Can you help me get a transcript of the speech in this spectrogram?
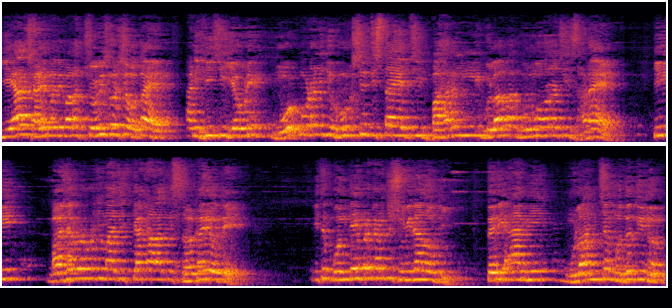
या शाळेमध्ये मला चोवीस वर्ष होत आहे आणि ही जी एवढी मोठमोठाली जी वृक्ष दिसत आहे जी बहरलेली गुलाबा गुलमोहराची झाडं आहे ही माझ्याबरोबर जी माझी त्या काळातले सहकारी होते इथे कोणत्याही प्रकारची सुविधा नव्हती. तरी आम्ही मुलांच्या मदतीनं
